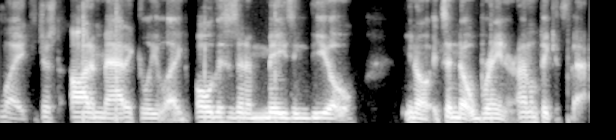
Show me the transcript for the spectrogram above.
like just automatically like, oh, this is an amazing deal. You know, it's a no brainer. I don't think it's that.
